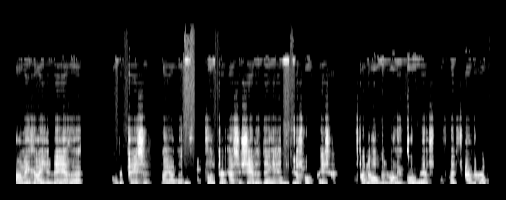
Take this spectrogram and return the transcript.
daarmee ga je leren om te pacen. Nou ja, dat is van de essentiële dingen in duursport pacen. Of dat nou op een lange call is, of met zwemmen,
